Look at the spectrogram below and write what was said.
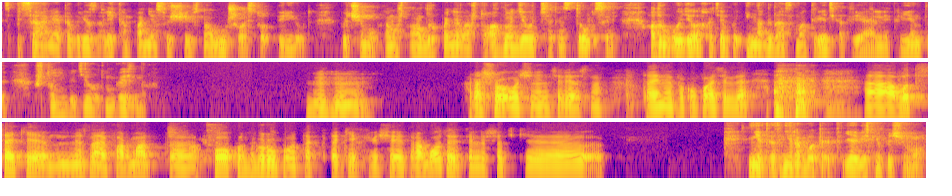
специально это вырезали, и компания существенно улучшилась в тот период. Почему? Потому что она вдруг поняла, что одно дело писать инструкции, а другое дело хотя бы иногда смотреть, как реальные клиенты что-нибудь делают в магазинах. Угу. Хорошо, очень интересно. Тайный покупатель, да? А вот всякие, не знаю, формат э, фокус-группы, вот так, таких вещей это работает или все-таки э, нет, это не работает. Я объясню почему.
